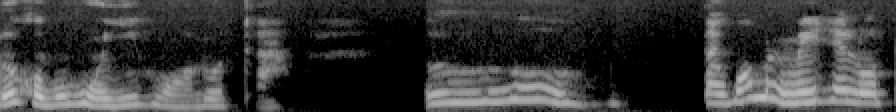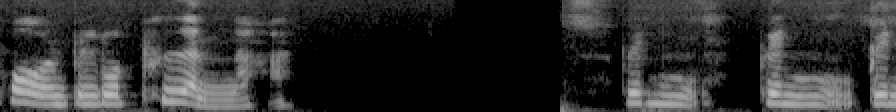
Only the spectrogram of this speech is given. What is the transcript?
ด้วยข่อยบ่หูยี่ห้อรถจ้ะเออแต่ว่ามันไม่ใช่รถพ่อมันเป็นรถเพื่อนนะคะ เป็นเป็นเป็น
